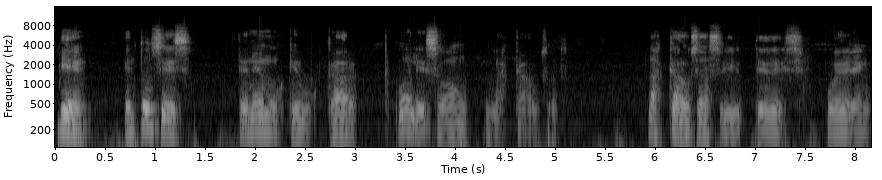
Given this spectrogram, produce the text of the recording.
Bien, entonces tenemos que buscar cuáles son las causas. Las causas, si ustedes pueden,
